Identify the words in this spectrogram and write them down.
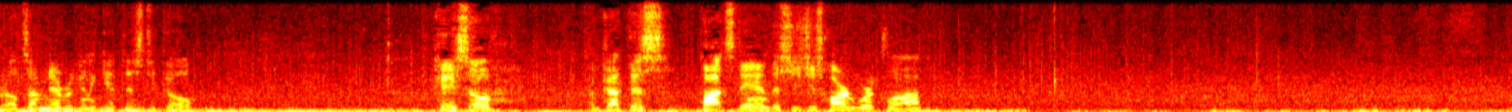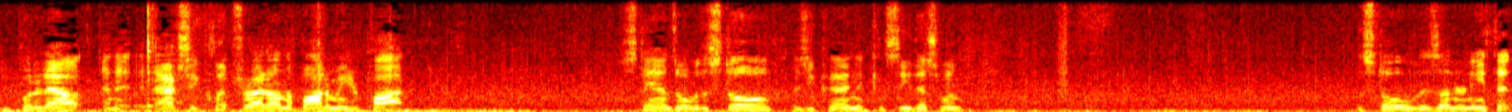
or else I'm never going to get this to go. Okay, so I've got this pot stand. This is just hardware cloth. You put it out, and it, it actually clips right on the bottom of your pot. Stands over the stove, as you kind of can see this one. The stove is underneath it,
